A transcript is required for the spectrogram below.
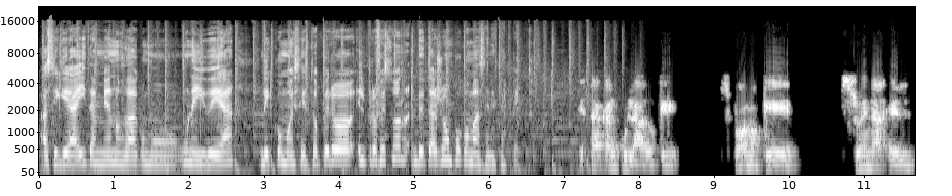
Así que ahí también nos da como una idea de cómo es esto. Pero el profesor detalló un poco más en este aspecto está calculado que, supongamos que suena el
